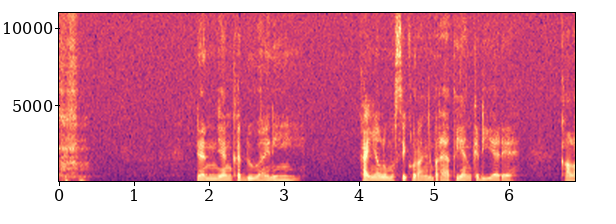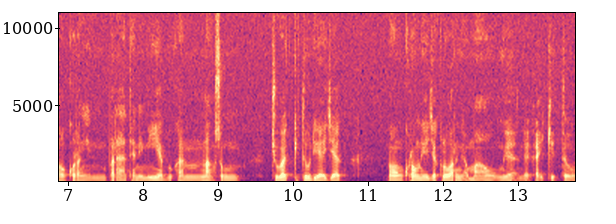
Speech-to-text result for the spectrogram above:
Dan yang kedua ini kayaknya lo mesti kurangin perhatian ke dia deh. Kalau kurangin perhatian ini ya bukan langsung cuek gitu diajak nongkrong diajak keluar nggak mau nggak nggak kayak gitu.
